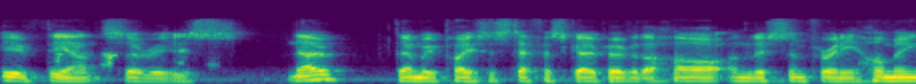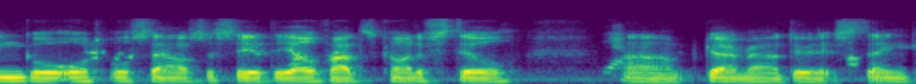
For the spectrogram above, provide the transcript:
If the answer is no, then we place a stethoscope over the heart and listen for any humming or audible sounds to see if the LVAD's kind of still yeah. um, going around doing its thing.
